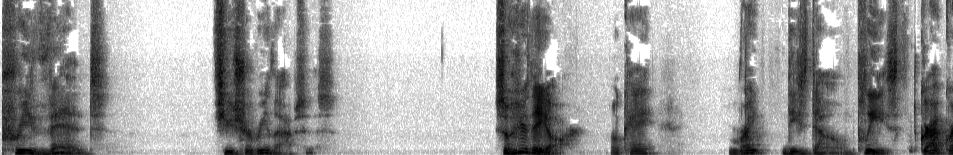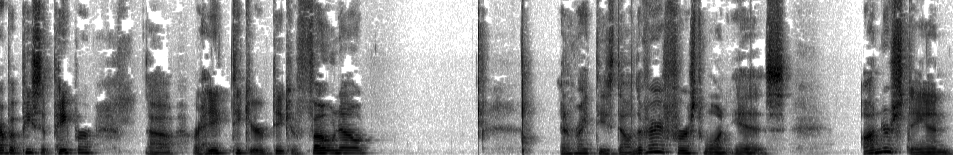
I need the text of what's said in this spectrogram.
prevent future relapses. So here they are, okay? Write these down, please. Grab grab a piece of paper, uh, or hey, take your take your phone out, and write these down. The very first one is understand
